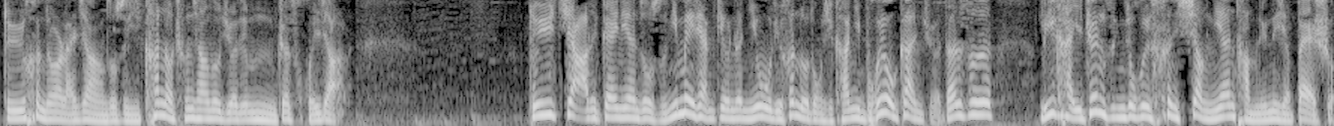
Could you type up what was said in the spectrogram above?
对于很多人来讲，就是一看到城墙都觉得，嗯，这次回家了。对于家的概念，就是你每天盯着你屋里很多东西看，你不会有感觉，但是离开一阵子，你就会很想念他们的那些摆设。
